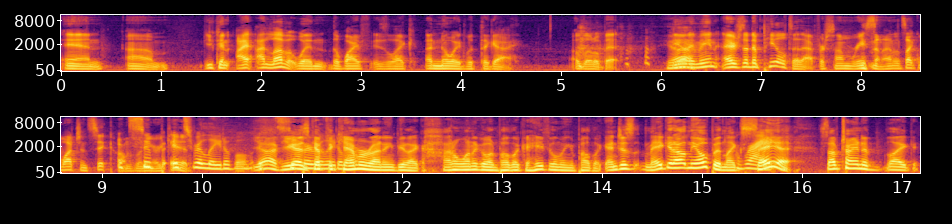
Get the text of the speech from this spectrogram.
and um, you can, I, I love it when the wife is like annoyed with the guy a little bit. You know what I mean? There's an appeal to that for some reason. And it's like watching sitcoms It's when you're a kid. It's relatable. Yeah, It's if you guys super kept the camera running, be like, I don't want to go in public. I hate filming in public, and just make it out in the open. Like, Right. say it. Stop trying to like.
